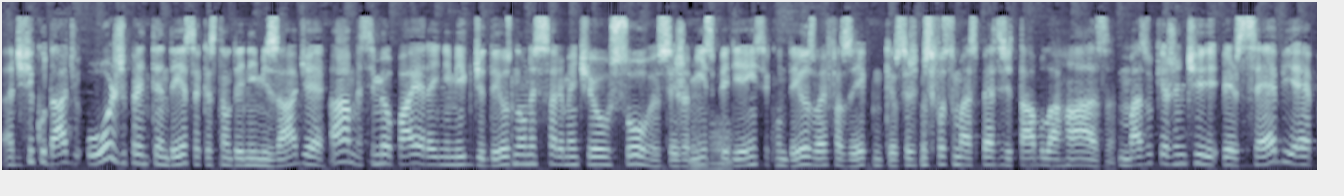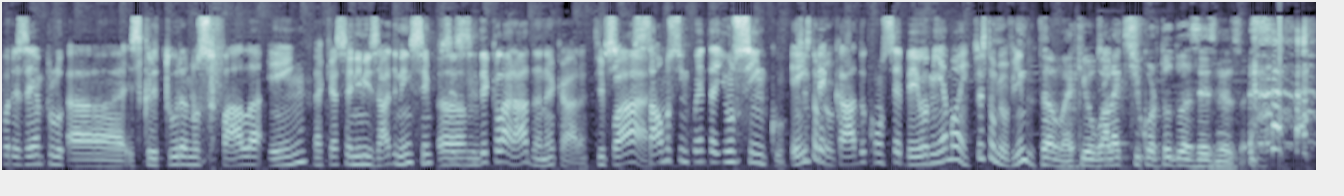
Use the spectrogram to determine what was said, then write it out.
a dificuldade hoje pra entender essa questão da inimizade é, ah, mas se meu pai era inimigo de Deus, não necessariamente eu sou, ou seja, a minha Uhum. experiência com Deus vai fazer com que eu seja como se fosse uma espécie de tábula rasa. Mas o que a gente percebe é, por exemplo, a escritura nos fala em É que essa inimizade nem sempre precisa Ahn. ser declarada, né, cara? Tipo, ah, Salmo 51:5. Em Vocês estão me pecado concebeu a minha mãe. vocês estão me ouvindo? Então, é que o Alex te cortou duas vezes mesmo.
